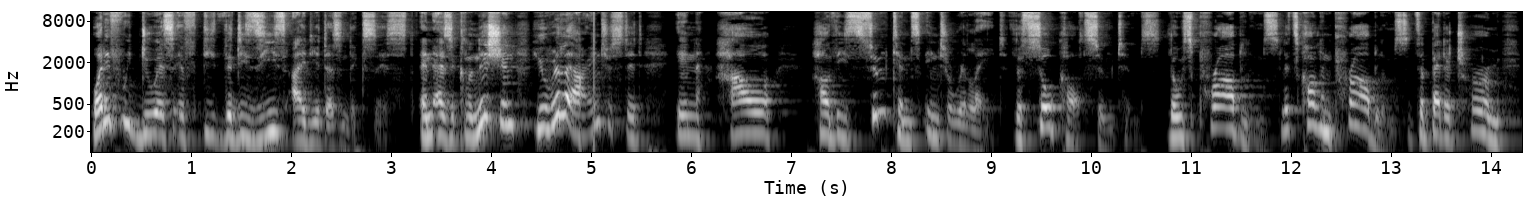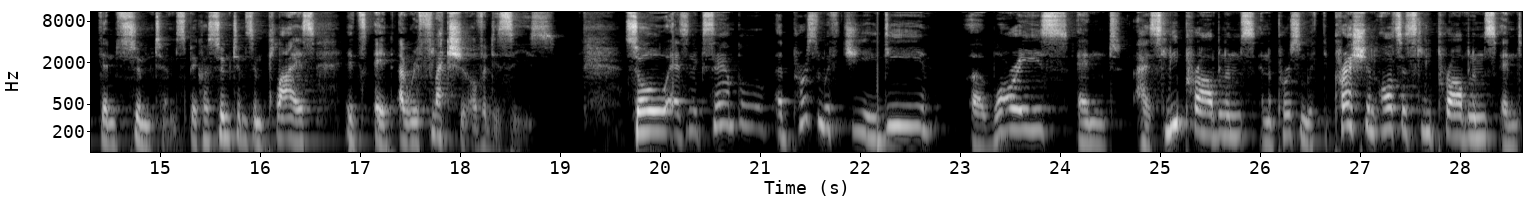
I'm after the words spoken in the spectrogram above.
what if we do as if the, the, disease idea doesn't exist? And as a clinician, you really are interested in how, how these symptoms interrelate, the so called symptoms, those problems. Let's call them problems. It's a better term than symptoms because symptoms implies it's a, a reflection of a disease. So, as an example, a person with GAD uh, worries and has sleep problems and a person with depression also sleep problems and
